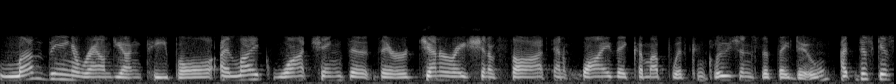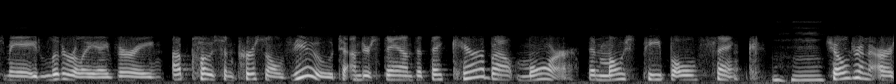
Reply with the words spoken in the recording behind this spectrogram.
love being around young people. I like watching the, their generation of thought and why they come up with conclusions that they do. I, this gives me literally a very up close and personal view to understand that they care about more than most people think. Mm-hmm. Children are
